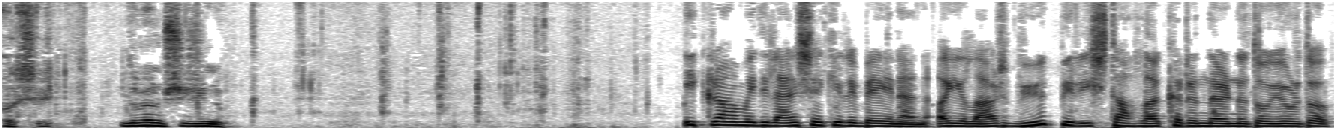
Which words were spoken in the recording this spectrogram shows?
Al Şirin. Bu da benim Şirin'im. İkram edilen şekeri beğenen ayılar büyük bir iştahla karınlarını doyurdu.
